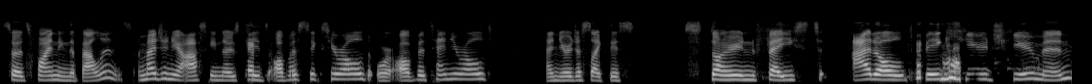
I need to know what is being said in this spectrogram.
So it's finding the balance. Imagine you're asking those kids of a six year old or of a 10 year old, and you're just like this stone faced adult, big, huge human,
